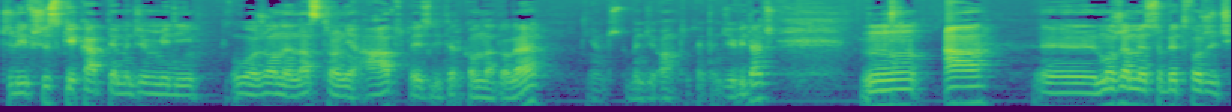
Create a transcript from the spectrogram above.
czyli wszystkie karty będziemy mieli ułożone na stronie A, tutaj z literką na dole. Nie wiem, czy to będzie, o, tutaj będzie widać. Mm, a możemy sobie tworzyć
